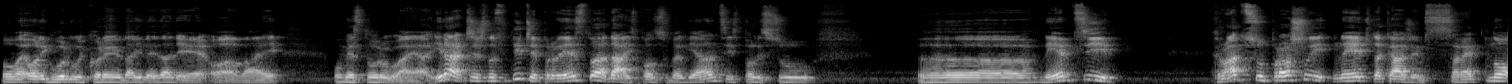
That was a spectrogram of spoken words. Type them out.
ovaj, oni gurnuli Koreju da ide dalje, ovaj, umjesto Urugvaja. Inače, što se tiče prvenstva, da, ispali su Belgijanci, ispali su e, Nemci, Hrvati su prošli, neću da kažem sretno,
